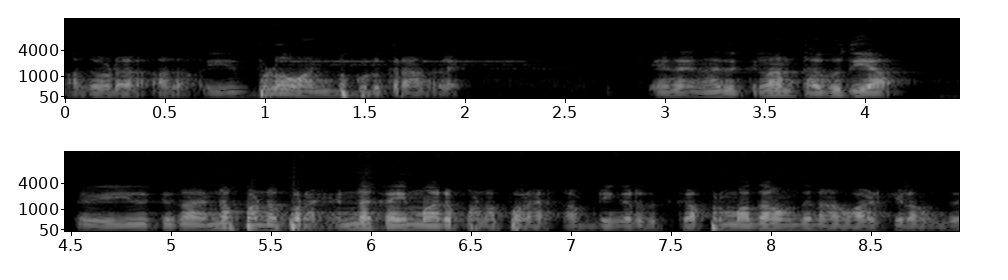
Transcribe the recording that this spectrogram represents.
அதோட அது இவ்வளோ அன்பு கொடுக்குறாங்களே. ஏன்னா அதுக்கெல்லாம் இதுக்கெல்லாம் இதுக்கு நான் என்ன பண்ண போகிறேன் என்ன கைமாறு பண்ண போகிறேன் அப்படிங்கிறதுக்கு அப்புறமா தான் வந்து நான் வாழ்க்கையில் வந்து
